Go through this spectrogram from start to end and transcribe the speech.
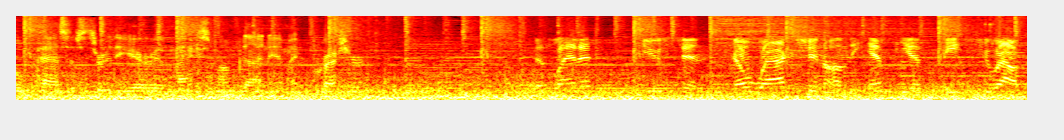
vehicle passes through the area of maximum dynamic pressure. Atlantis, Houston, no action on the MPS H2 out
